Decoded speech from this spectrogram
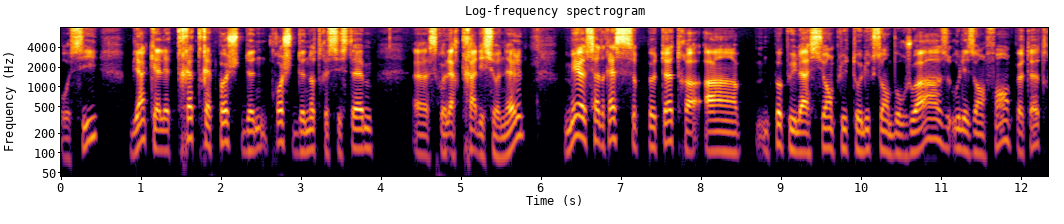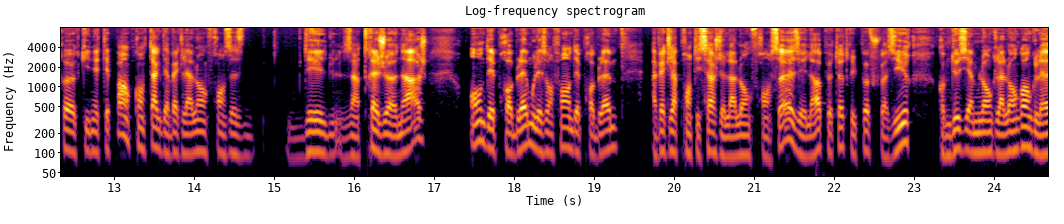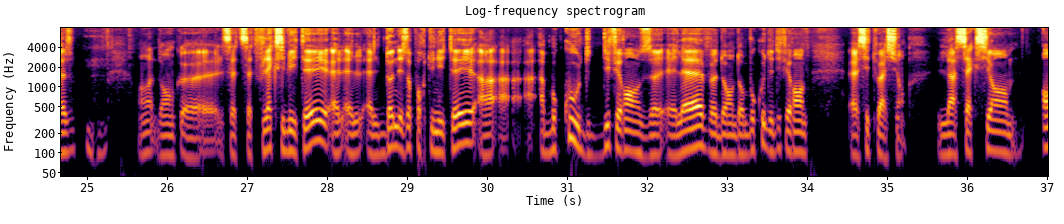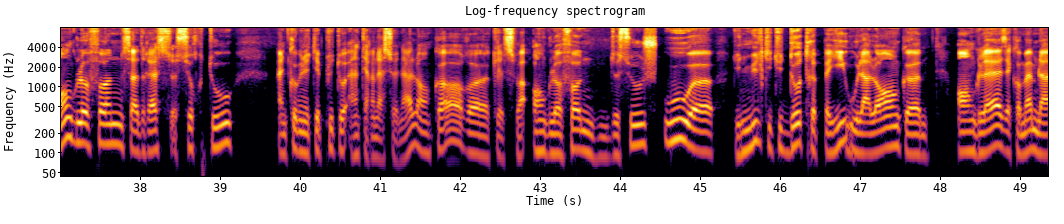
aussi, bien qu'elle est très très proche de, proche de notre système scolaire traditionnel mais elle s'adresse peut-être à une population plutôt luxembourgeoise où les enfants, peut-être, euh, qui n'étaient pas en contact avec la langue française dès un très jeune âge, ont des problèmes, ou les enfants ont des problèmes avec l'apprentissage de la langue française, et là, peut-être, ils peuvent choisir comme deuxième langue la langue anglaise. Mm-hmm. Hein, donc, euh, cette, flexibilité, elle, donne des opportunités à, beaucoup de différents élèves dans, beaucoup de différentes euh, situations. La section anglophone s'adresse surtout à une communauté plutôt internationale encore, euh, qu'elle soit anglophone de souche ou euh, d'une multitude d'autres pays où la langue euh, anglaise est quand même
